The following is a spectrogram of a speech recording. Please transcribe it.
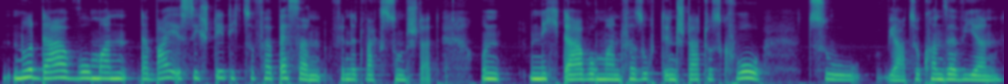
Nur da, wo man dabei ist, sich stetig zu verbessern, findet Wachstum statt. Und nicht da, wo man versucht, den Status quo zu, ja, zu konservieren.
